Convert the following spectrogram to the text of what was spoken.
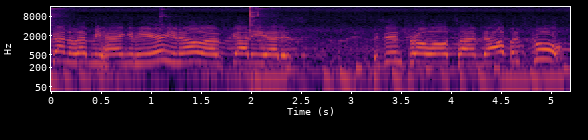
Kind of left me hanging here, you know. Uh, Scotty had his his intro all timed out, but it's cool. It's cool.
